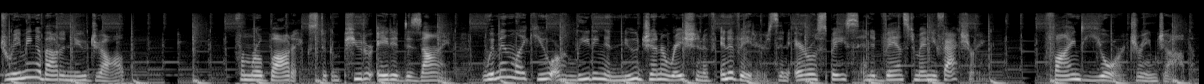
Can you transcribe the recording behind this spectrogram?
Dreaming about a new job? From robotics to computer-aided design, women like you are leading a new generation of innovators in aerospace and advanced manufacturing. Find your dream job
